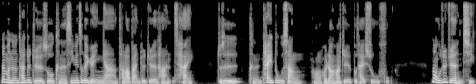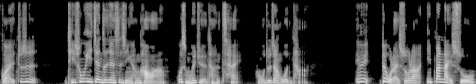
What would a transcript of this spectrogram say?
那么呢，他就觉得说可能是因为这个原因啊，他老板就觉得他很菜，就是可能态度上好会让他觉得不太舒服。那我就觉得很奇怪，就是提出意见这件事情很好啊，为什么会觉得他很菜？好，我就这样问他，因为。对我来说啦，一般来说，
